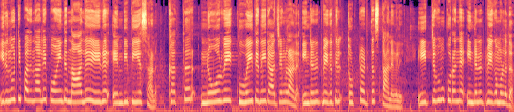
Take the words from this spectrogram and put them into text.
ഇരുന്നൂറ്റി പതിനാല് പോയിന്റ് നാല് ഏഴ് എം ബി പി എസ് ആണ്. ഖത്തർ നോർവേ കുവൈത്ത് എന്നീ രാജ്യങ്ങളാണ് ഇന്റർനെറ്റ് വേഗത്തിൽ തൊട്ടടുത്ത സ്ഥാനങ്ങളിൽ. ഏറ്റവും കുറഞ്ഞ ഇന്റർനെറ്റ് വേഗമുള്ളത്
